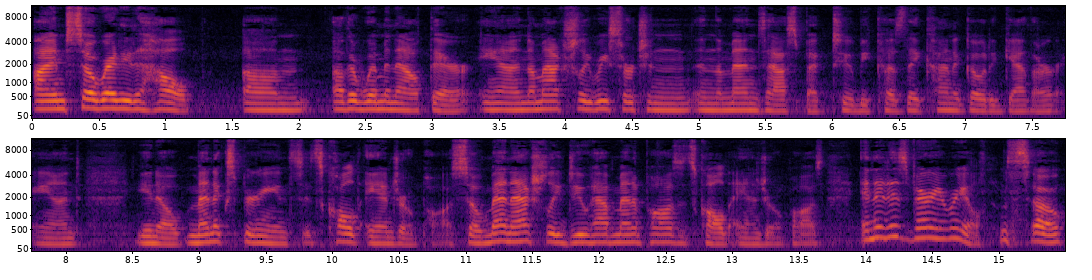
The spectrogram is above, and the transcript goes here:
I'm so ready to help um, other women out there. And I'm actually researching in the men's aspect too because they kind of go together. And, you know, men experience, it's called andropause. So men actually do have menopause. It's called andropause. And it is very real. So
